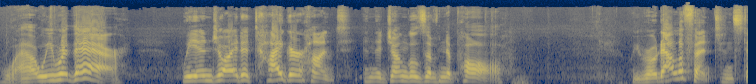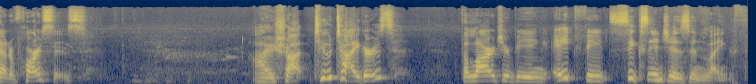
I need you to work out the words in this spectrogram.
While we were there, we enjoyed a tiger hunt in the jungles of Nepal. We rode elephant instead of horses. I shot two tigers, the larger being eight feet six inches in length.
